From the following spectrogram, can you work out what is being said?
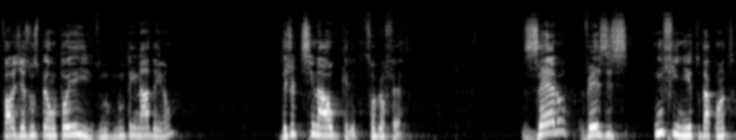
Fala, Jesus perguntou, e aí, não tem nada aí não? Deixa eu te ensinar algo, querido, sobre oferta. Zero vezes infinito dá quanto?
